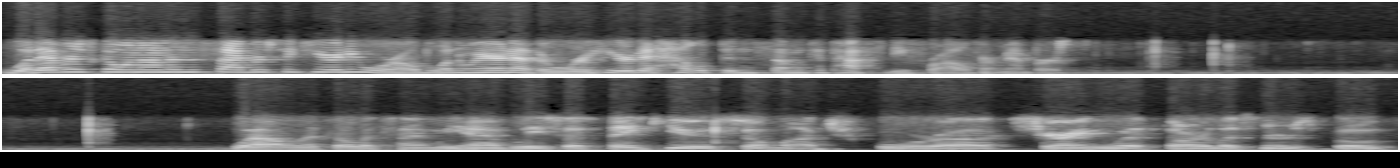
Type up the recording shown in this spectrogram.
whatever's going on in the cybersecurity world, one way or another, we're here to help in some capacity for all of our members. Well, that's all the time we have, Lisa. Thank you so much for uh, sharing with our listeners both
